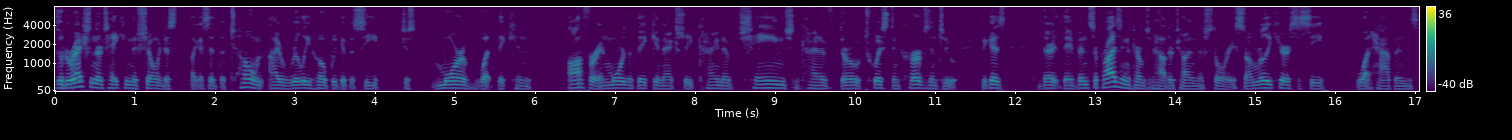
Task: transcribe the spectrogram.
the direction they're taking the show and just like I said, the tone, I really hope we get to see just more of what they can offer and more that they can actually kind of change and kind of throw twists and curves into because they're they've been surprising in terms of how they're telling their stories. So I'm really curious to see what happens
